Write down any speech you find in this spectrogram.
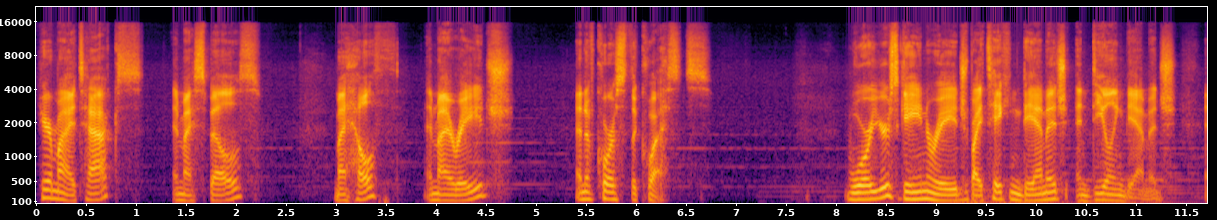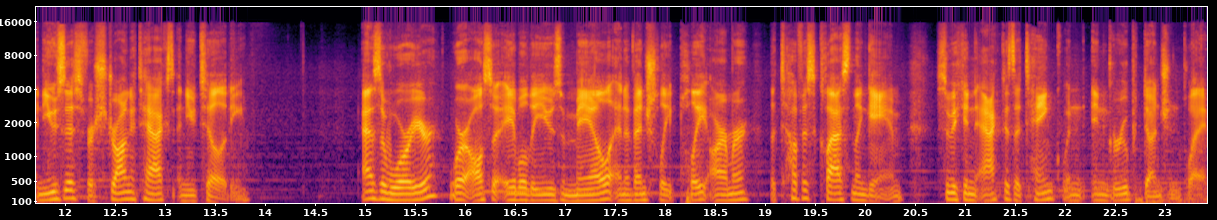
Here are my attacks and my spells, my health and my rage, and of course the quests. Warriors gain rage by taking damage and dealing damage, and use this for strong attacks and utility. As a warrior, we're also able to use mail and eventually plate armor, the toughest class in the game, so we can act as a tank when in group dungeon play.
